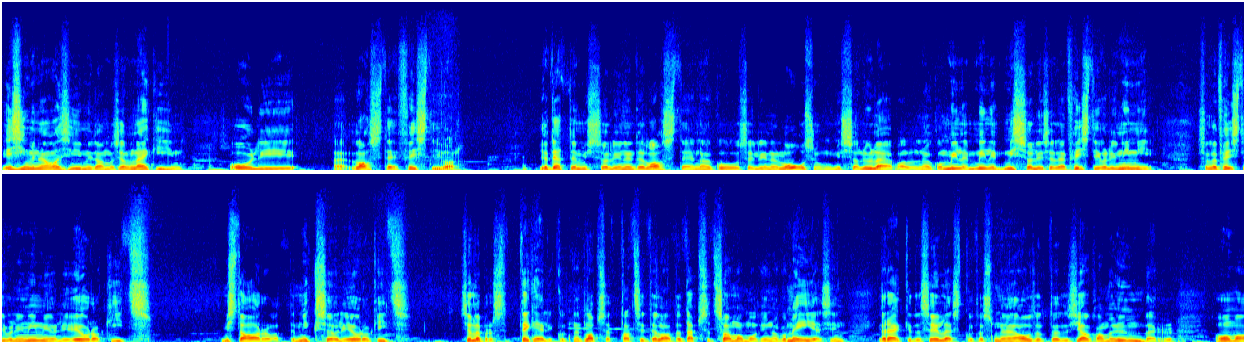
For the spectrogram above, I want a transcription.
esimene asi, mida ma seal nägin, oli äh, lastefestival. ja teate, mis oli nende laste nagu selline loosung, mis seal üleval nagu, mille, mille, mis oli selle festivali nimi? selle festivali nimi oli Eurokids. mis te arvate, miks see oli eurokits? Sellepärast, et tegelikult need lapsed tahtsid elada täpselt samamoodi nagu meie siin ja rääkida sellest, kuidas me ausalt öeldes jagame ümber oma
